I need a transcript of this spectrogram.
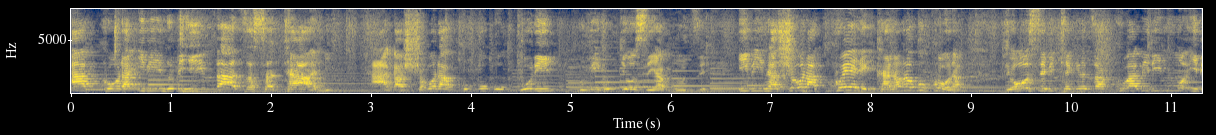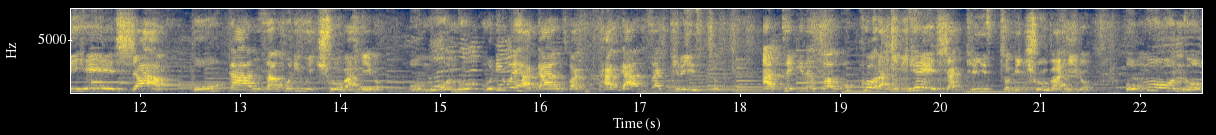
akora ibintu bihimbaza satani. Agashobora kuvuga ukuri mu bintu byose yavuze. Ibintu ashobora kwerekana no gukora. Byose bitegereza kuba birimwo ibihesha uganza muri we icubahiro umuntu muri we haganzwa haganza kristo. Ategerezwa gukora ibihesha kristo icubahiro umuntu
